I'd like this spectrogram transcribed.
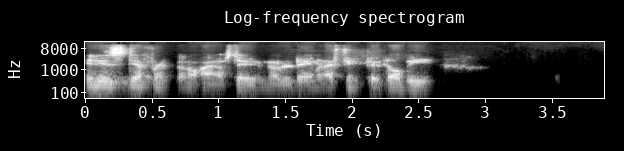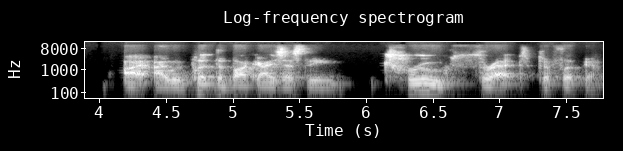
it is different than Ohio State and Notre Dame, and I think that he'll be. I, I would put the Buckeyes as the true threat to flip him.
